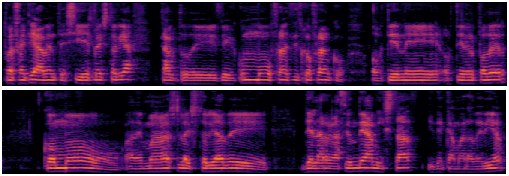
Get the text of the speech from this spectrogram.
Pues efectivamente, sí, es la historia tanto de, cómo Francisco Franco obtiene, obtiene el poder, como además la historia de, de la relación de amistad y de camaradería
